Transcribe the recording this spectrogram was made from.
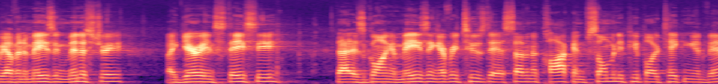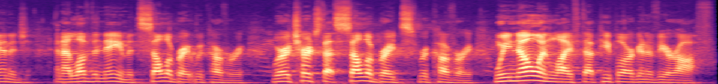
We have an amazing ministry by Gary and Stacy. that is going amazing every Tuesday at 7 o'clock, and so many people are taking advantage. And I love the name. It's Celebrate Recovery. We're a church that celebrates recovery. We know in life that people are going to veer off.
